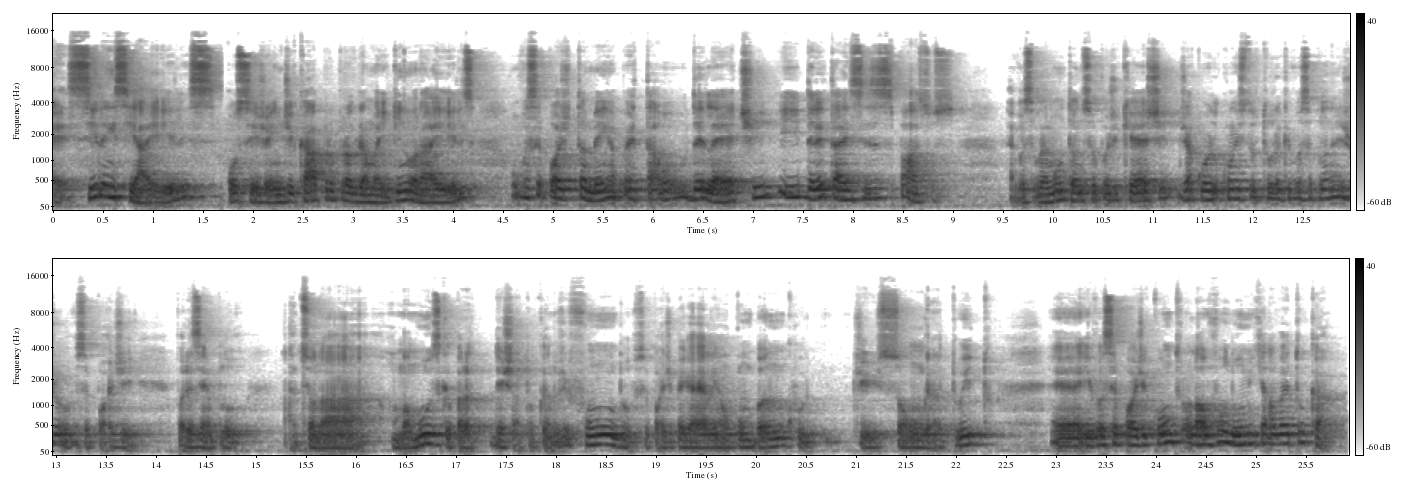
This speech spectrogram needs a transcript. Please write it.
é, silenciar eles, ou seja, indicar para o programa ignorar eles, você pode também apertar o delete e deletar esses espaços. Aí você vai montando seu podcast de acordo com a estrutura que você planejou. Você pode, por exemplo, adicionar uma música para deixar tocando de fundo, você pode pegar ela em algum banco de som gratuito é, e você pode controlar o volume que ela vai tocar.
